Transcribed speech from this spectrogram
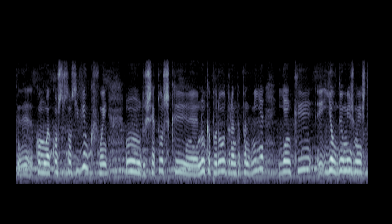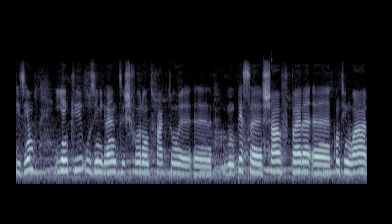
que, como a construção civil, que foi um dos setores que nunca parou durante a pandemia e em que, e ele deu mesmo este exemplo, e em que os imigrantes foram de facto peça-chave para continuar,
